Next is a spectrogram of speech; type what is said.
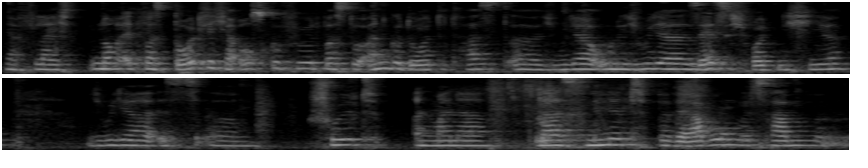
Ja, vielleicht noch etwas deutlicher ausgeführt, was du angedeutet hast. Äh, Julia, ohne Julia säße ich heute nicht hier. Julia ist äh, schuld an meiner Last-Minute-Bewerbung. Es haben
